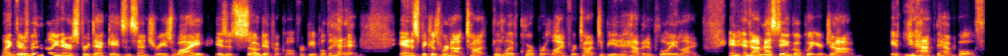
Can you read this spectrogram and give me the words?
Like there's mm-hmm. been millionaires for decades and centuries. Why is it so difficult for people to hit it? And it's because we're not taught to live corporate life. We're taught to be and have an employee life. And, and I'm not saying go quit your job. It, you have to have both.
